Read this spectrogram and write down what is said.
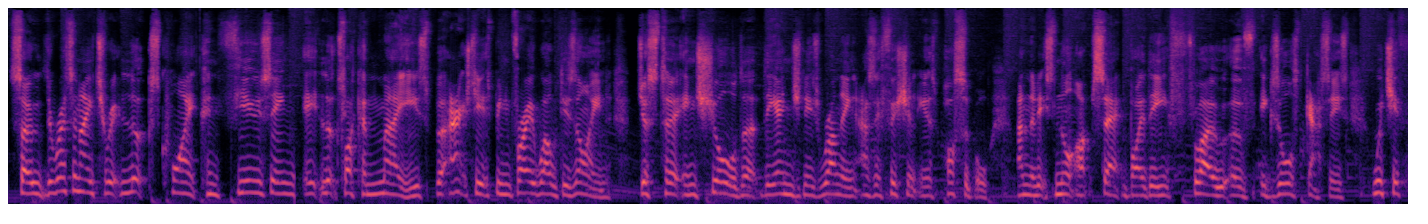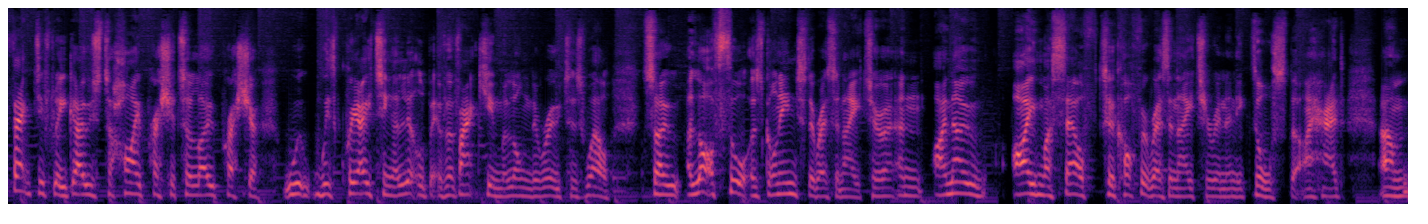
So the resonator, it looks quite confusing. It looks like a maze, but actually it's been very well designed just to ensure that the engine is running running as efficiently as possible and that it's not upset by the flow of exhaust gases, which effectively goes to high pressure to low pressure with creating a little bit of a vacuum along the route as well. So a lot of thought has gone into the resonator and I know I myself took off a resonator in an exhaust that I had, um,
